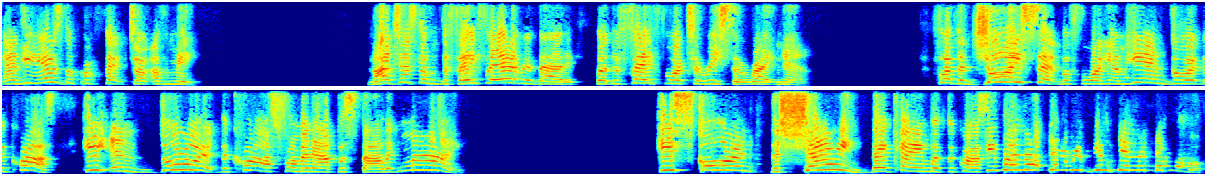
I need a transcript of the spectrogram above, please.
and He is the perfecter of me. Not just the faith for everybody, but the faith for Teresa right now. For the joy set before him, he endured the cross. He endured the cross from an apostolic mind. He scorned the shame that came with the cross. He wasn't up there rebuking the devil.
